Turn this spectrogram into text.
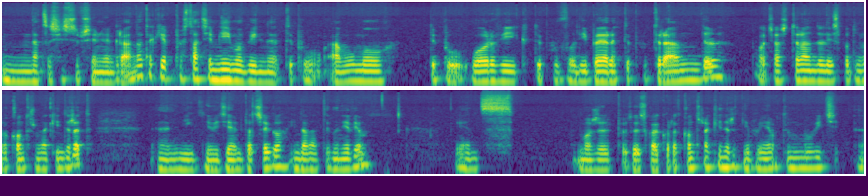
Na co się jeszcze przyjemnie gra? Na takie postacie mniej mobilne, typu Amumu, typu Warwick, typu Volibear, typu Trundle, chociaż Trundle jest podobno kontrą na Kindred. Nigdy nie wiedziałem dlaczego i nadal tego nie wiem, więc może to jest akurat kontra Kindred, nie powinienem o tym mówić, yy,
